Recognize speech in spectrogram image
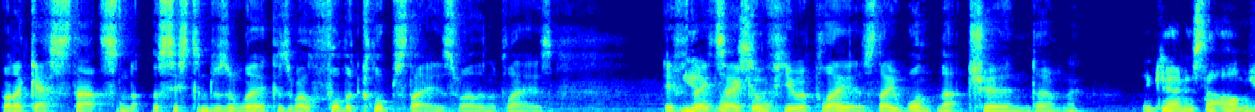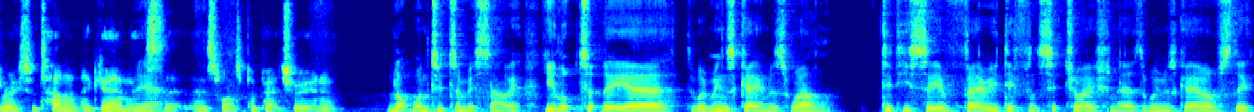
but I guess that's not the system doesn't work as well for the clubs that is rather than the players. If Yeah, they take on it? fewer players, they want that churn, don't they? Again, it's that arms race for talent. Again, it's Yeah. it's what's perpetuating it. Not wanting to miss out. You looked at the uh, the women's game as well. Did you see a very different situation there? The women's game obviously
